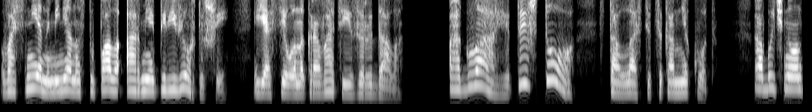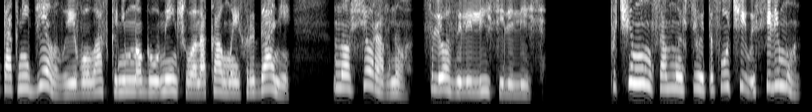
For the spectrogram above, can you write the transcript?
Во сне на меня наступала армия перевертышей. Я села на кровати и зарыдала. «Аглая, ты что?» — стал ластиться ко мне кот. Обычно он так не делал, и его ласка немного уменьшила накал моих рыданий, но все равно слезы лились и лились. «Почему со мной все это случилось, Филимон?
